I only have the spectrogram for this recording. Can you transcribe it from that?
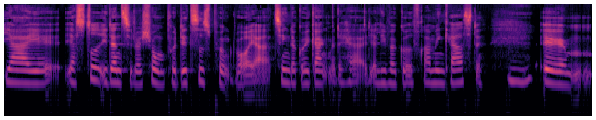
jeg, øh, jeg stod i den situation på det tidspunkt, hvor jeg tænkte at gå i gang med det her, at jeg lige var gået fra min kæreste. Mm. Øhm,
